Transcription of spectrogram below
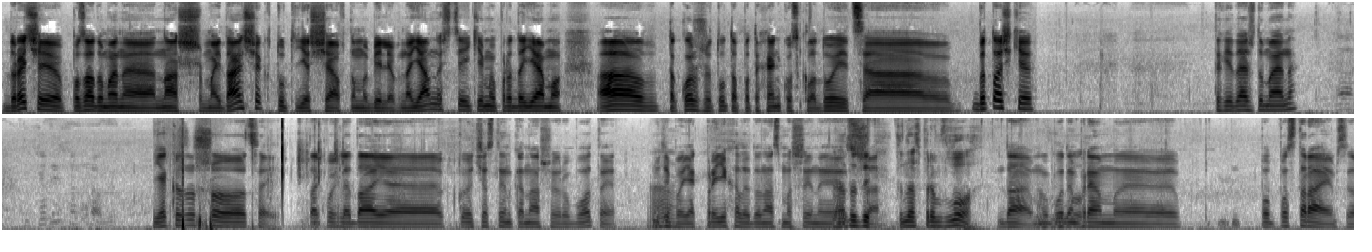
До речі, позаду мене наш майданчик. Тут є ще автомобілі в наявності, які ми продаємо. А також вже тут потихеньку складуються биточки. Ти йдеш до мене? Я кажу, що цей так виглядає ко- частинка нашої роботи. Ну, типу, як приїхали до нас машини А з тут, США. тут у нас прям влог. Да, ми будемо прям е, по- постараємося.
